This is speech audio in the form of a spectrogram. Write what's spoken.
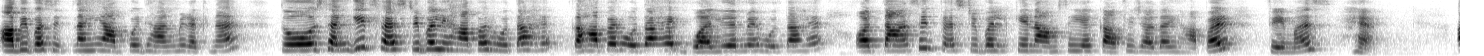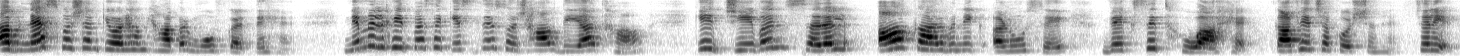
अभी बस इतना ही आपको ध्यान में रखना है। तो संगीत फेस्टिवल यहाँ पर होता है, कहाँ पर होता है? ग्वालियर में होता है और तानसिन फेस्टिवल के नाम से यह काफ़ी ज़्यादा यहाँ पर फ़ेमस है। अब नेक्स्ट क्वेश्चन की ओर हम यहाँ पर मूव करते हैं। निम्नलिखित में से किसने सुझाव दिया था कि जीवन सरल अकार्बनिक अणु से विकसित हुआ है? काफ़ी अच्छा क्वेश्चन है। चलिए,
